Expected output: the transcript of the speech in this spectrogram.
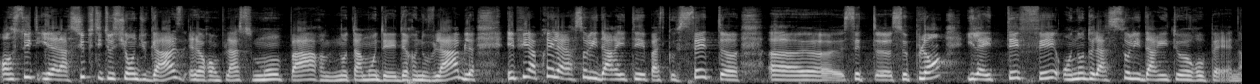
Ensuite, il y a la substitution du gaz et le remplacement par notamment des, renouvelables. Et puis après, la solidarité, parce que euh, ce plan, il a été fait au nom de la solidarité européenne.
